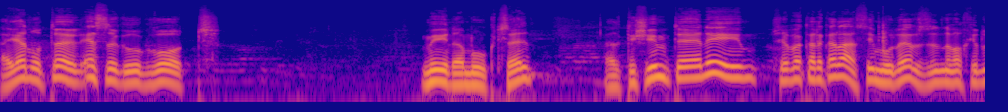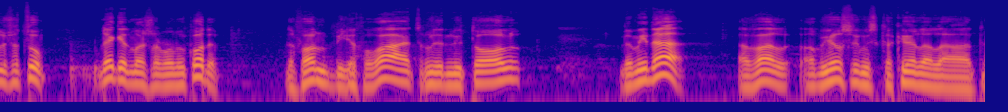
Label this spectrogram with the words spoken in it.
היה נוטל עשר גרוגרות מן המוקצה על 90 תאנים שבכלכלה, שימו לב, זה דבר חידוש עצום, נגד מה שאמרנו קודם. נכון? לכאורה צריך ליטול במידה, אבל רבי יוסי מסתכל על, הת...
